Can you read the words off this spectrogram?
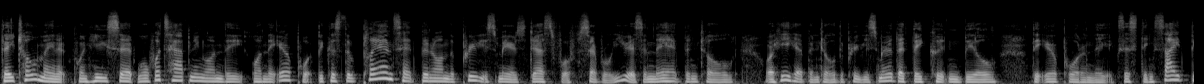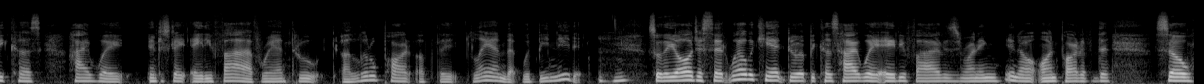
They told Maynard when he said, "Well, what's happening on the on the airport?" Because the plans had been on the previous mayor's desk for several years, and they had been told, or he had been told, the previous mayor, that they couldn't build the airport on the existing site because Highway Interstate 85 ran through a little part of the land that would be needed. Mm-hmm. So they all just said, "Well, we can't do it because Highway 85 is running, you know, on part of the." So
